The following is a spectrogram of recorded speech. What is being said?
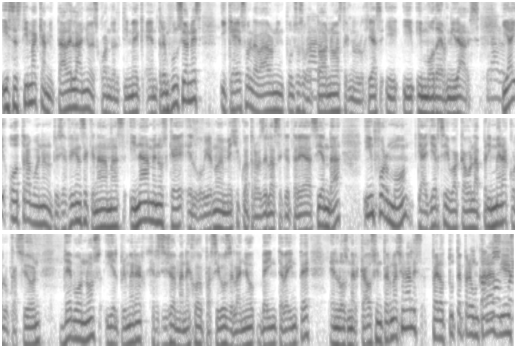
Y se estima que a mitad del año es cuando el TIMEC entre en funciones y que eso le va a dar un impulso sobre Claro. todo a nuevas tecnologías y, y- y modernidades. Claro. Y hay otra buena noticia. Fíjense que nada más y nada menos que el gobierno de México, a través de la Secretaría de Hacienda, informó que ayer se llevó a cabo la primera colocación de bonos y el primer ejercicio de manejo de pasivos del año 2020 en los mercados internacionales. Pero tú te ¿Y preguntarás, cómo ¿y, esto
